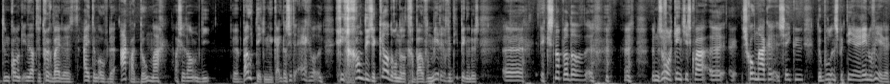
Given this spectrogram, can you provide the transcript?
Toen kwam ik inderdaad weer terug bij de- het item over de Aquadome. Maar als je dan op die eh, bouwtekeningen kijkt, dan zit er echt wel een gigantische kelder onder dat gebouw van meerdere verdiepingen. Dus eh, ik snap wel dat het eh, een zorgkindje is qua schoonmaken, CQ, de boel inspecteren, renoveren.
